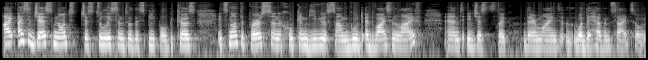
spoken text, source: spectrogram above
I, I, suggest not just to listen to these people because it's not the person who can give you some good advice in life, and it just like their mind, what they have inside. So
